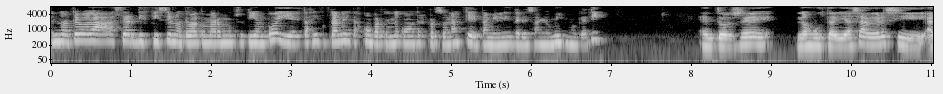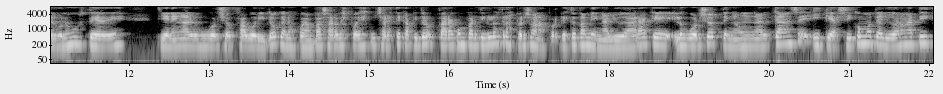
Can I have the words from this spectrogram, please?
no te va a ser difícil, no te va a tomar mucho tiempo y estás disfrutando y estás compartiendo con otras personas que también le interesan lo mismo que a ti. Entonces, nos gustaría saber si algunos de ustedes tienen algún workshop favorito que nos puedan pasar después de escuchar este capítulo para compartirlo a otras personas, porque esto también ayudará a que los workshops tengan un alcance y que así como te ayudaron a ti,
